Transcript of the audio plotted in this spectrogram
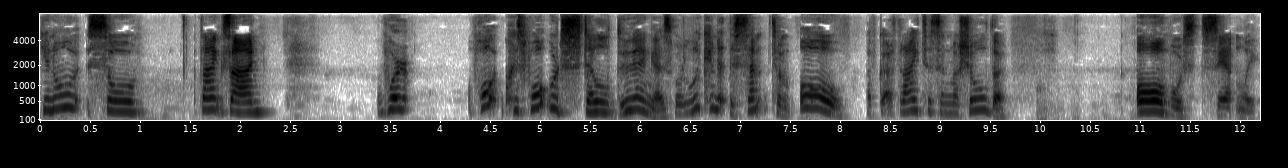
You know, so thanks, Anne. We're what because what we're still doing is we're looking at the symptom. Oh, I've got arthritis in my shoulder. Almost certainly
